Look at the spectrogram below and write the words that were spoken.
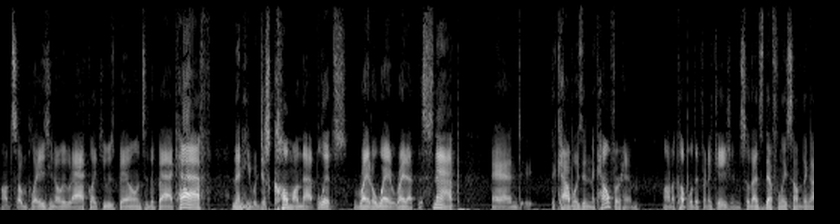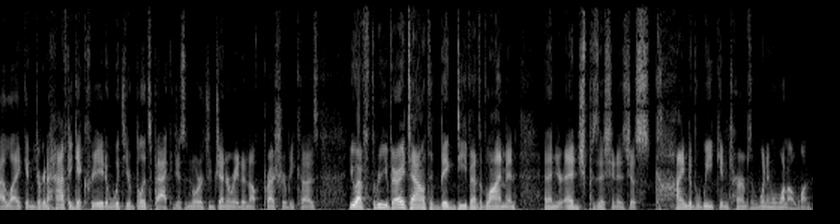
On some plays, you know, he would act like he was bailing to the back half, and then he would just come on that blitz right away, right at the snap, and the Cowboys didn't account for him on a couple different occasions. So that's definitely something I like. And you're going to have to get creative with your blitz packages in order to generate enough pressure because you have three very talented big defensive linemen, and then your edge position is just kind of weak in terms of winning one on one.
